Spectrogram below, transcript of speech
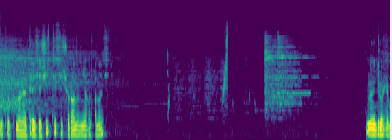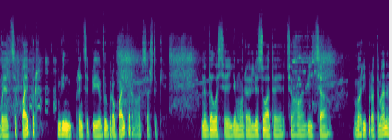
І тут у мене 36 тисяч урону, в нього 12. Ну і другий боєць це Пайпер. Він, в принципі, вибрав Пайпер, але все ж таки не вдалося йому реалізувати цього бійця в грі проти мене.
